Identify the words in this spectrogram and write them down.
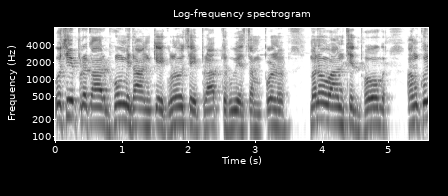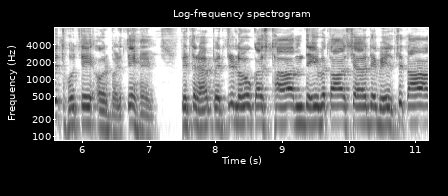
उसी प्रकार भूमिधान के गुणों से प्राप्त हुए संपूर्ण मनोवांछित भोग अंकुरित होते और बढ़ते हैं। पितृ पितृलोकस्था देवता स्थिता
